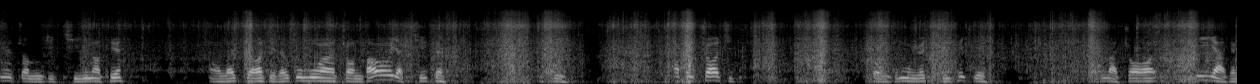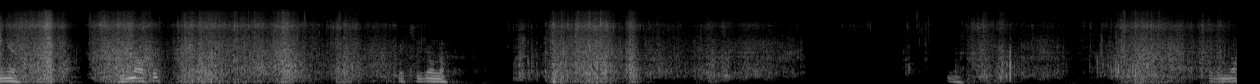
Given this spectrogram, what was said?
cái trồng chỉ chỉ nó thế à lấy cho chỉ đâu cũng mua tròn táo giặt chỉ kìa thì cái cho chỉ còn cũng mua chỉ thế gì cũng là cho đi giả cho nhiều chúng nó cái chỉ trong này nó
